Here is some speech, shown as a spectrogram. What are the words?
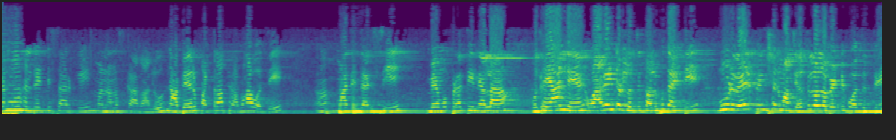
జగన్మోహన్ రెడ్డి సార్కి మా నమస్కారాలు. నా పేరు పట్రా ప్రభావతి. మాది దర్శి. మేము ప్రతి నెల ఉదయాన్నే వాలంటీర్లు వచ్చి తలుపు తట్టి మూడు వేలు పెన్షన్ మా చేతులలో పెట్టిపోతుంటే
